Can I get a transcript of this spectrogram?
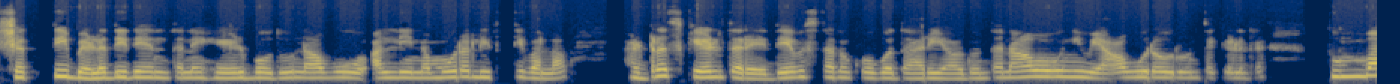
ಶಕ್ತಿ ಬೆಳೆದಿದೆ ಅಂತಾನೆ ಹೇಳ್ಬೋದು. ನಾವು ಅಲ್ಲಿ ನಮ್ಮೂರಲ್ಲಿ ಇರ್ತೀವಲ್ಲ ಅಡ್ರೆಸ್ ಕೇಳ್ತಾರೆ, ದೇವಸ್ಥಾನಕ್ಕೆ ಹೋಗೋ ದಾರಿ ಯಾವುದು ಅಂತ. ನಾವು ಅವಾಗ ನೀವು ಯಾವ ಊರವರು ಅಂತ ಕೇಳಿದ್ರೆ, ತುಂಬಾ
